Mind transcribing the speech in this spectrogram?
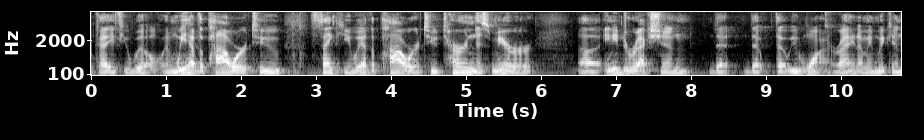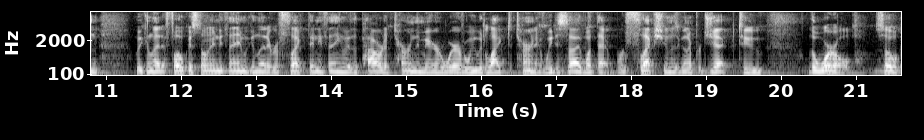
okay, if you will. And we have the power to, thank you, we have the power to turn this mirror uh, any direction that, that, that we want, right? I mean, we can we can let it focus on anything. We can let it reflect anything. We have the power to turn the mirror wherever we would like to turn it. We decide what that reflection is going to project to the world. So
